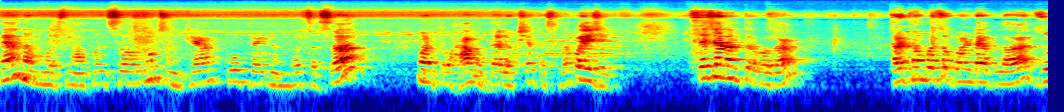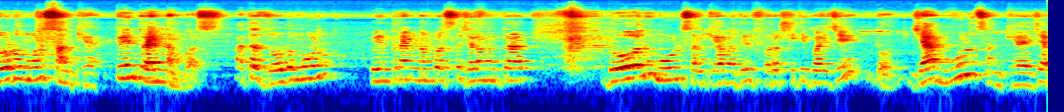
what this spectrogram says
त्या नंबर्सना आपण समूळ संख्या को प्राईम नंबर्स असं म्हणतो. हा मुद्दा लक्षात असला पाहिजे. त्याच्यानंतर बघा थर्ड नंबरचा पॉईंट आहे आपला जोडमूळ संख्या टेन प्राईम नंबर्स आता जोडमूळ ट्विन प्राईम नंबर्स कशाला म्हणतात दोन मूळ संख्यामधील फरक किती पाहिजे? दोन. ज्या मूळ संख्या ज्या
